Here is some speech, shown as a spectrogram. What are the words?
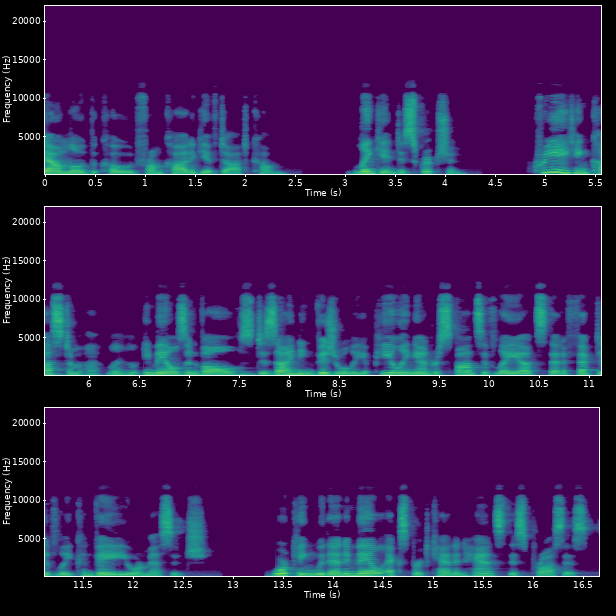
Download the code from codegive.com. Link in description. Creating custom uh, emails involves designing visually appealing and responsive layouts that effectively convey your message. Working with an email expert can enhance this process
